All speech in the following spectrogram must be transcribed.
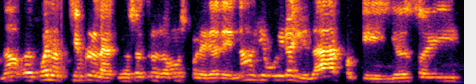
no, eh, bueno, siempre nosotros vamos con la idea de, no, yo voy a ir a ayudar porque yo soy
